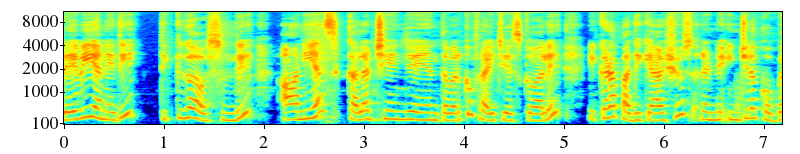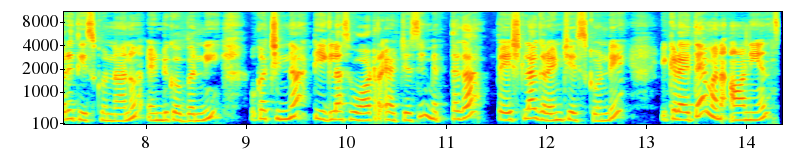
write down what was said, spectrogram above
గ్రేవీ అనేది థిక్గా వస్తుంది. ఆనియన్స్ కలర్ చేంజ్ అయ్యేంత వరకు ఫ్రై చేసుకోవాలి. ఇక్కడ పది క్యాషూస్ రెండు ఇంచుల కొబ్బరి తీసుకున్నాను ఎండు కొబ్బరిని. ఒక చిన్న టీ గ్లాస్ వాటర్ యాడ్ చేసి మెత్తగా పేస్ట్లా గ్రైండ్ చేసుకోండి. ఇక్కడైతే మన ఆనియన్స్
